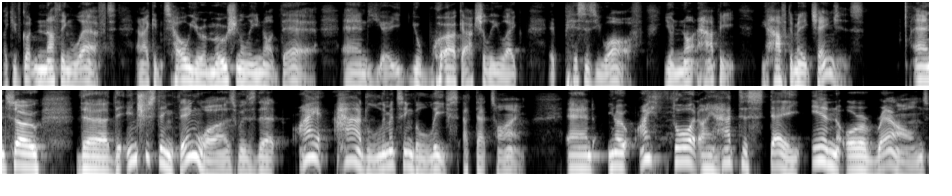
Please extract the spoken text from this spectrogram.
like you've got nothing left and i can tell you're emotionally not there and you, your work actually like it pisses you off. You're not happy. You have to make changes. And so the the interesting thing was was that i had limiting beliefs at that time and, you know, I thought I had to stay in or around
